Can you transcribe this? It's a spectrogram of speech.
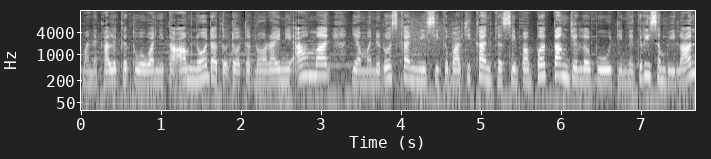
Manakala Ketua Wanita UMNO Datuk Dr. Noraini Ahmad yang meneruskan misi kebajikan ke Simpang Petang Jelebu di Negeri Sembilan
